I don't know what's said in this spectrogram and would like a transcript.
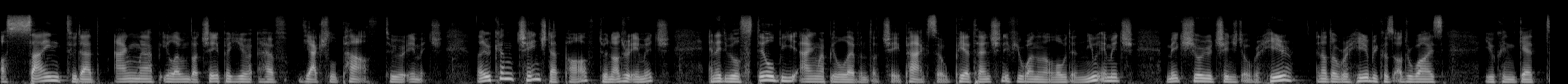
assigned to that angmap 11.jpg, you have the actual path to your image. Now you can change that path to another image, and it will still be angmap 11.jpg. So pay attention if you want to load a new image, make sure you change it over here and not over here, because otherwise you can get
